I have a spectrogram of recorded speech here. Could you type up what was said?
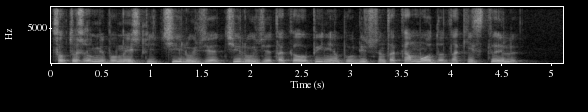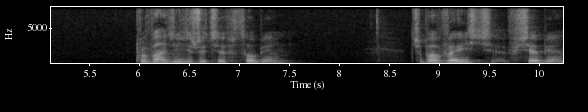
Co ktoś o mnie pomyśli? Ci ludzie, ci ludzie, taka opinia publiczna, taka moda, taki styl. Prowadzić życie w sobie. Trzeba wejść w siebie.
